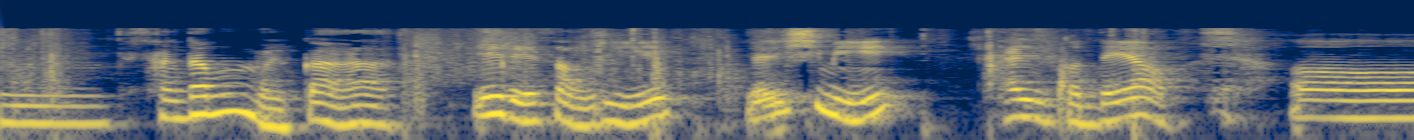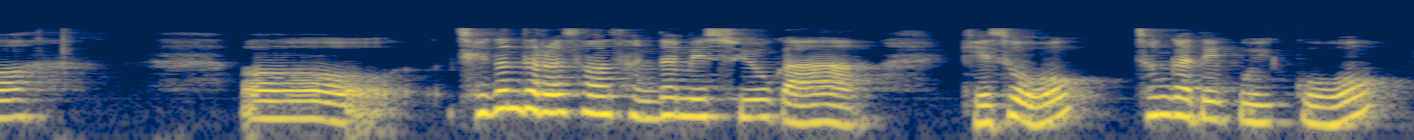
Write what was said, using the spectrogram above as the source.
음, 상담은 뭘까에 대해서 우리 열심히 달릴 건데요. 어, 어, 최근 들어서 상담의 수요가 계속 증가되고 있고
